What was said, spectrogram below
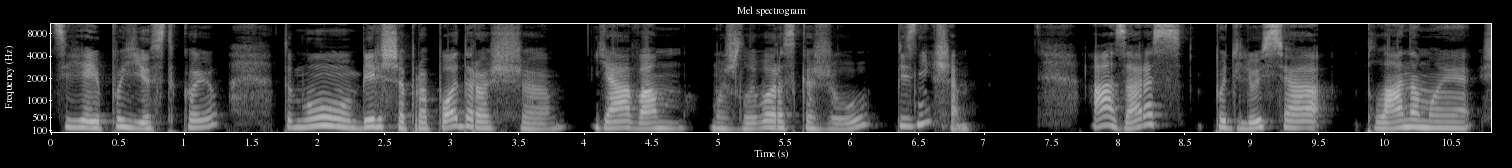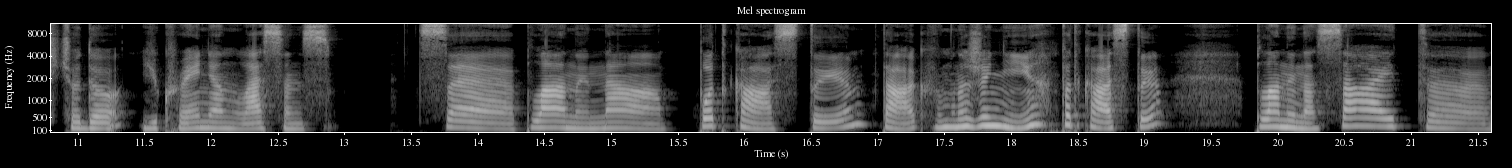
цією поїздкою, тому більше про подорож я вам, можливо, розкажу пізніше. А зараз поділюся планами щодо Ukrainian Lessons. Це плани на подкасти, так, в множині подкасти, плани на сайт, е,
